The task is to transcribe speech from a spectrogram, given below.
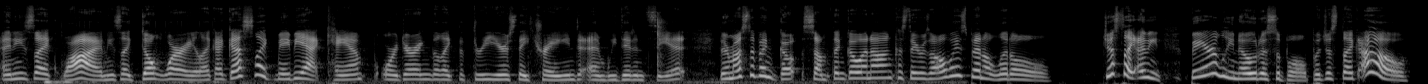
And he's like, "Why?" And he's like, "Don't worry. Like, I guess like maybe at camp or during the like the three years they trained and we didn't see it. There must have been go- something going on because there's always been a little, just like I mean, barely noticeable, but just like, oh,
